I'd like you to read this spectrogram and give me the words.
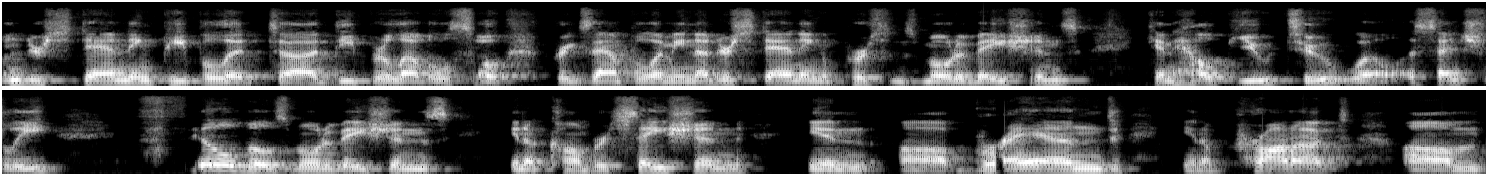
understanding people at uh, deeper levels. So, for example, I mean, understanding a person's motivations can help you to, well, essentially fill those motivations in a conversation, in a brand, in a product. Um,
